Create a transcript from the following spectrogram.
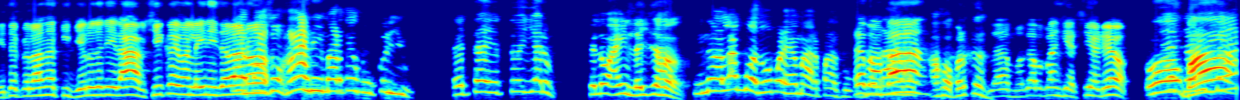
એ તો પેલા ને કીધેલું છે આવશે કઈ લઈને જવાનો? હા નહીં મારે તો બોકડ્યું એટલે એ તો યાર પેલો આઈને લઈ જશે ઇને અલગ બોધવું પડે માર પાછું. અરે બાપા. આ હોબળ કે લે, મગા બાપા ઘેરથી હડ્યો. ઓ બા.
